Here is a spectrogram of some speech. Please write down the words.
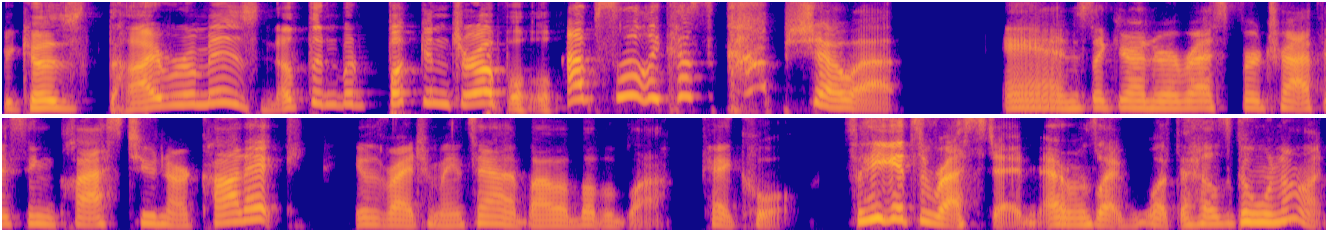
Because Hiram is nothing but fucking trouble. Absolutely, because cops show up. And it's like you're under arrest for trafficking class two narcotic. You have the right to remain silent, blah, blah, blah, blah, blah. Okay, cool. So he gets arrested. Everyone's like, what the hell's going on?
